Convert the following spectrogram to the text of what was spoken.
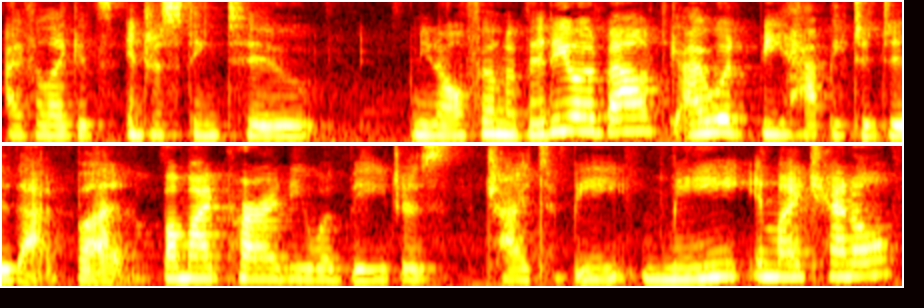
I feel like it's interesting to you know film a video about I would be happy to do that but but my priority would be just try to be me in my channel.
